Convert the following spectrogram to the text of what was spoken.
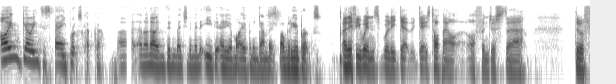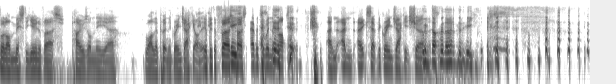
I'm going to say Brooks Koepka. Uh, and I know I didn't mention him in either any of my opening gambits, but I'm going to go Brooks. And if he wins, will he get get his top out off and just uh, do a full on Mr. Universe pose on the uh, while they're putting the green jacket on? It'll be the first person ever to win the Masters and and accept the green jacket shirt With nothing underneath.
